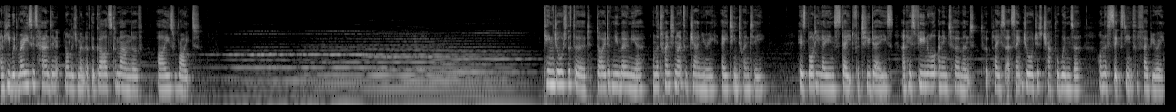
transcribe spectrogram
and he would raise his hand in acknowledgement of the guard's command of eyes right. King George III died of pneumonia on the 29th of January 1820. His body lay in state for two days, and his funeral and interment took place at St George's Chapel, Windsor, on the 16th of February.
